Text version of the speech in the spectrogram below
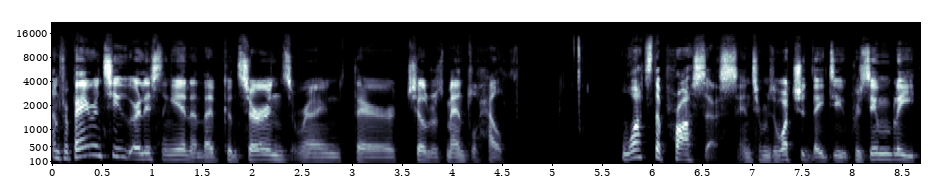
And for parents who are listening in and they have concerns around their children's mental health, what's the process in terms of what should they do? Presumably,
